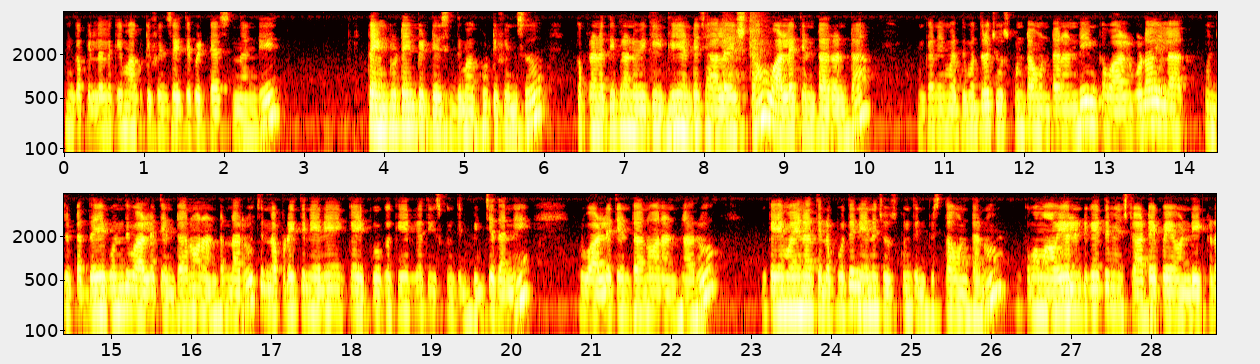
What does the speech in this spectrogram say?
ఇంకా పిల్లలకి మాకు టిఫిన్స్ అయితే పెట్టేస్తుందండి. టైం టు టైం పెట్టేసింది మాకు టిఫిన్స్. ఇంకా ప్రణతి ప్రణవికి ఇడ్లీ అంటే చాలా ఇష్టం. వాళ్ళే తింటారంట. ఇంకా నేను మధ్య మధ్యలో చూసుకుంటా ఉంటానండి. ఇంకా వాళ్ళు కూడా ఇలా కొంచెం పెద్ద ఉంది వాళ్ళే తింటాను అని అంటున్నారు. చిన్నప్పుడైతే నేనే ఇంకా ఎక్కువగా కేర్గా తీసుకుని తినిపించేదాన్ని. ఇప్పుడు వాళ్ళే తింటాను అని అంటున్నారు. ఇంకా ఏమైనా తినకపోతే నేనే చూసుకుని తినిపిస్తూ ఉంటాను. ఇంకా మా మావయ్య వాళ్ళ ఇంటికి అయితే మేము స్టార్ట్ అయిపోయామండి ఇక్కడ.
